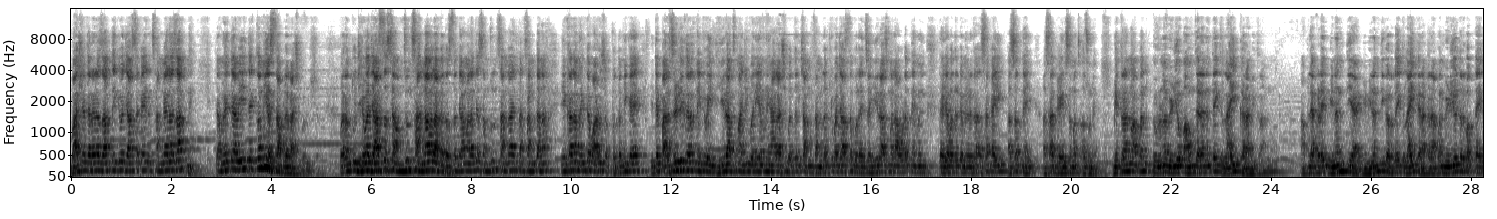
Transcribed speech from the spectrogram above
भाष्य करायला जात नाही किंवा जास्त काही सांगायला जात नाही. त्यामुळे त्यावेळी ते कमी असतं आपलं राशी भविष्य. परंतु जेव्हा जास्त समजून सांगावं लागत असतं तेव्हा मला ते समजून सांगाय सांगताना एखादा मिनिटं वाढू शकतो. तर मी काय इथे पार्सलिटी करत नाही किंवा ही रास माझी बरी आहे म्हणून ह्या राशीबद्दल चांगलं किंवा जास्त बोलायचं ही रास मला आवडत नाही म्हणून त्याच्याबद्दल कमी बोलायचं असं काही असत नाही असा गैरसमज असू नये. मित्रांनो आपण पूर्ण व्हिडिओ पाहून झाल्यानंतर एक लाईक करा मित्रांनो. आपल्याकडे विनंती आहे मी विनंती करतो एक लाईक करा. कारण आपण व्हिडिओ तर बघताय.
